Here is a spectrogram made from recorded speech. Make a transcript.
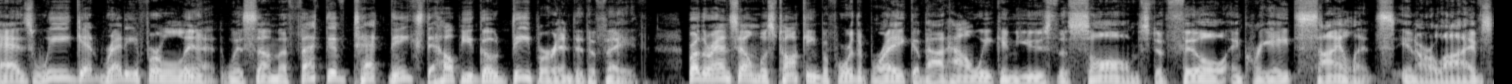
as we get ready for Lent with some effective techniques to help you go deeper into the faith. Brother Anselm was talking before the break about how we can use the Psalms to fill and create silence in our lives.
